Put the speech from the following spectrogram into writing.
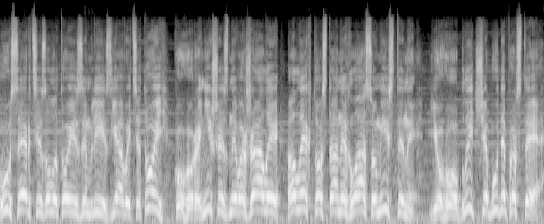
У серці золотої землі з'явиться той, кого раніше зневажали, але хто стане гласом істини. Його обличчя буде просте.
